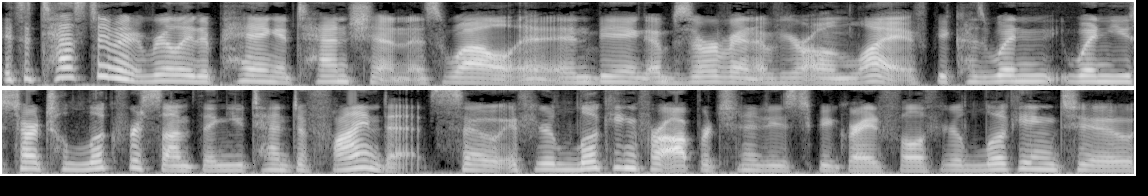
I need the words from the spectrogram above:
It's a testament really to paying attention as well and, being observant of your own life because when when you start to look for something you tend to find it. So if you're looking for opportunities to be grateful if you're looking to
